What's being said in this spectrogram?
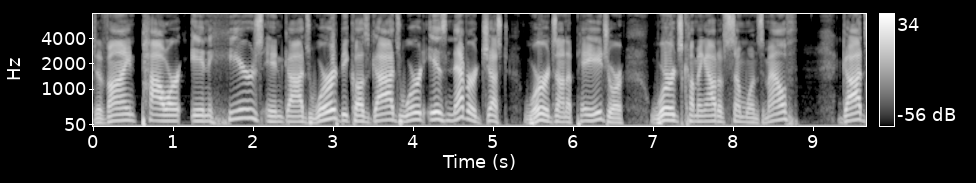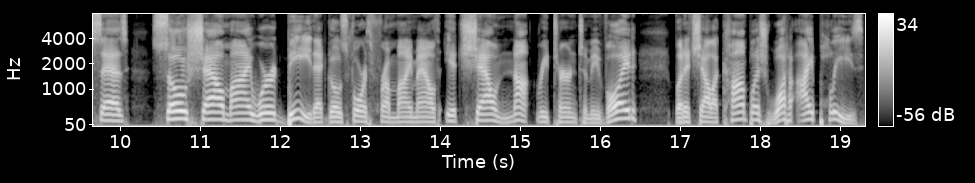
Divine power inheres in God's Word because God's Word is never just words on a page or words coming out of someone's mouth. God says, so shall my word be that goes forth from my mouth. It shall not return to me void, but it shall accomplish what I please,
